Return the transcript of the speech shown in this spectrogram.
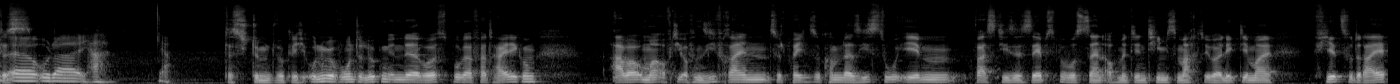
äh, oder ja, das stimmt wirklich. Ungewohnte Lücken in der Wolfsburger Verteidigung. Aber um mal auf die Offensivreihen zu sprechen zu kommen, da siehst du eben, was dieses Selbstbewusstsein auch mit den Teams macht. Überleg dir mal 4 zu 3.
